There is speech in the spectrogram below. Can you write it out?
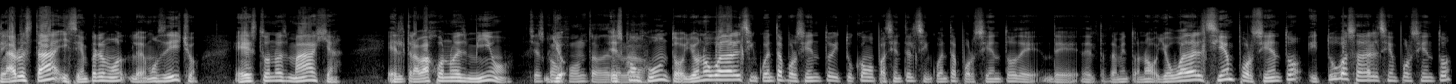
Claro está, y siempre lo hemos, dicho, esto no es magia, el trabajo no es mío. es conjunto. es conjunto. Yo no voy a dar el 50% y tú como paciente el 50% de, de, del tratamiento. No, yo voy a dar el 100% y tú vas a dar el 100%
